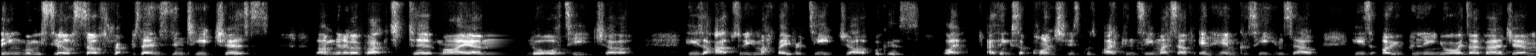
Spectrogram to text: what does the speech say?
thing when we see ourselves represented in teachers. I'm gonna go back to my um, law teacher. He's absolutely my favourite teacher because like I think subconsciously because I can see myself in him because he himself he's openly neurodivergent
